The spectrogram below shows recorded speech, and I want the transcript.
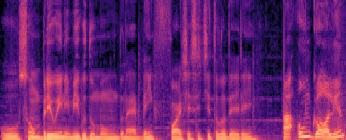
o sombrio inimigo do mundo, né? Bem forte esse título dele aí a Ungoliant,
